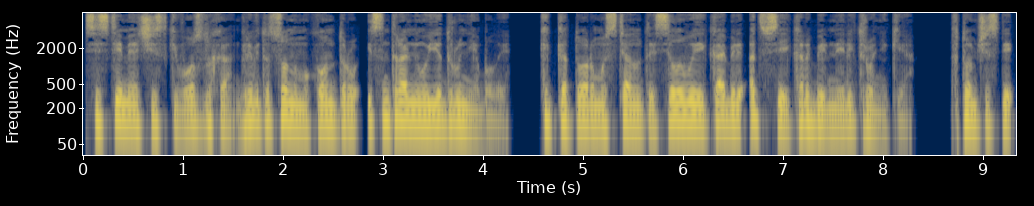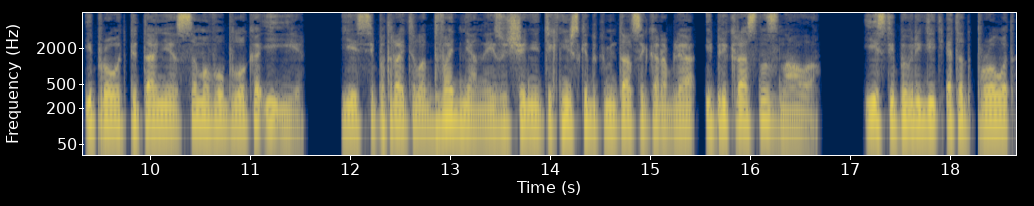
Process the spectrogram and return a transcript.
системе очистки воздуха, гравитационному контуру и центральному ядру небулы, к которому стянуты силовые кабели от всей корабельной электроники, в том числе и провод питания самого блока ИИ, Есси потратила два дня на изучение технической документации корабля и прекрасно знала, если повредить этот провод,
